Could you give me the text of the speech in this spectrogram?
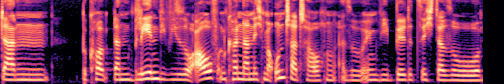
dann, bekommt, dann blähen die wie so auf und können dann nicht mehr untertauchen. Also irgendwie bildet sich da so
